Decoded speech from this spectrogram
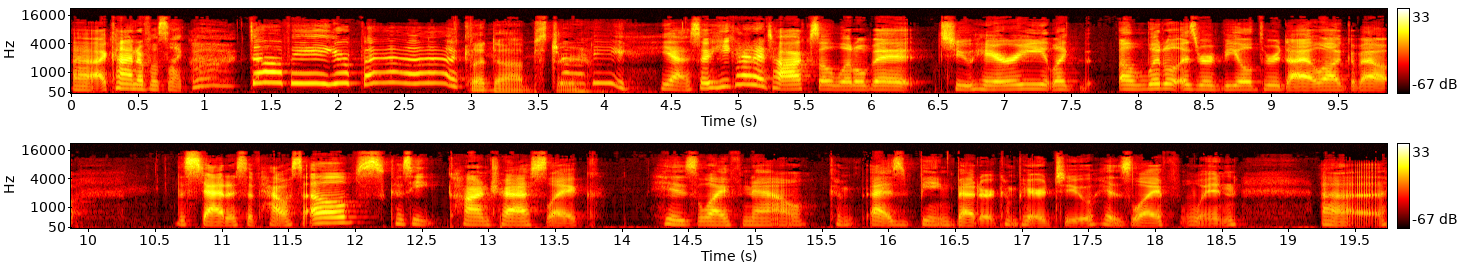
uh, I kind of was like, oh, Dobby, you're back. The Dobster. Dobby. Yeah, so he kind of talks a little bit to Harry, like a little is revealed through dialogue about the status of house elves because he contrasts like his life now com- as being better compared to his life when uh,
